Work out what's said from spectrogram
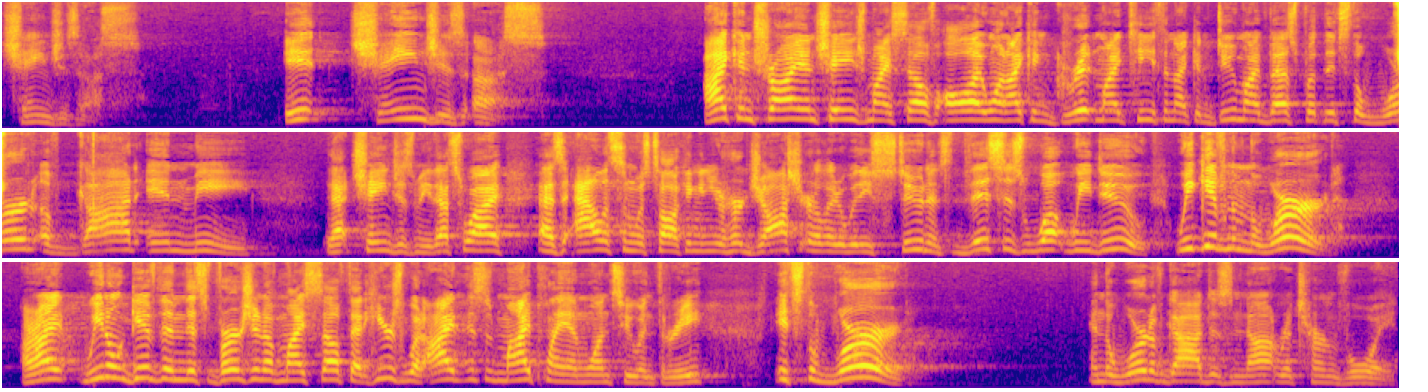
changes us, it changes us. I can try and change myself all I want. I can grit my teeth and I can do my best, but it's the word of God in me that changes me. That's why, as Allison was talking, and you heard Josh earlier with these students, this is what we do. We give them the word. All right? We don't give them this version of myself that here's what I, this is my plan, one, two, and three. It's the word. And the word of God does not return void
